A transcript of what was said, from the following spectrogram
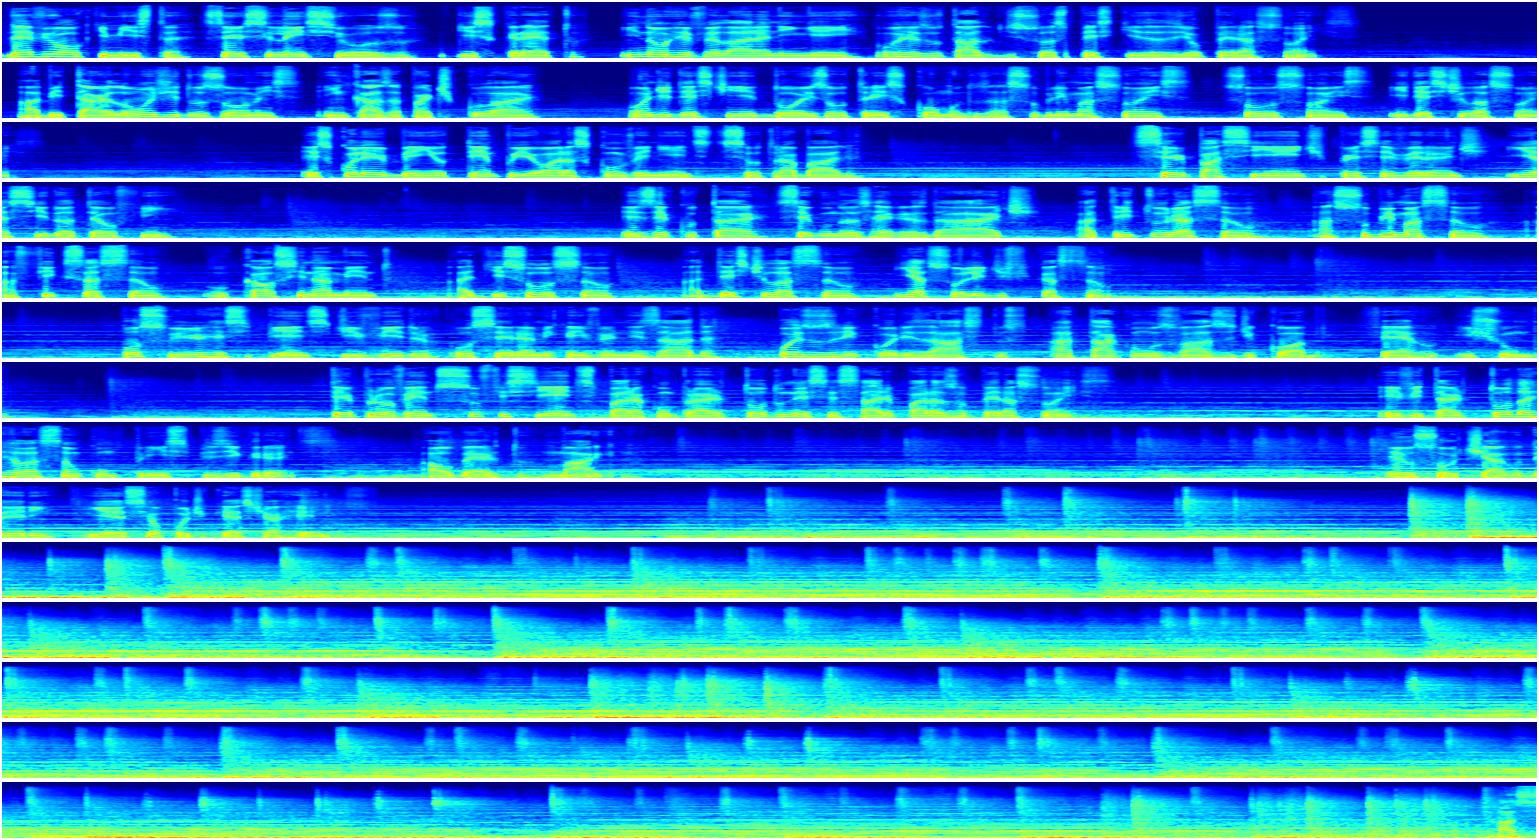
Deve o alquimista ser silencioso, discreto e não revelar a ninguém o resultado de suas pesquisas e operações. Habitar longe dos homens, em casa particular, onde destine dois ou três cômodos às sublimações, soluções e destilações. Escolher bem o tempo e horas convenientes de seu trabalho. Ser paciente, perseverante e assíduo até o fim. Executar, segundo as regras da arte, a trituração, a sublimação, a fixação, o calcinamento, a dissolução, a destilação e a solidificação. Possuir recipientes de vidro ou cerâmica envernizada, pois os licores ácidos atacam os vasos de cobre, ferro e chumbo. Ter proventos suficientes para comprar todo o necessário para as operações. Evitar toda relação com príncipes e grandes. Alberto Magno. Eu sou o Thiago Derin e esse é o podcast Arrhenius.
